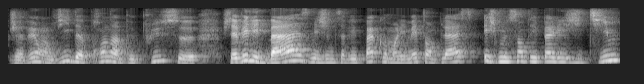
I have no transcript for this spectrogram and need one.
j'avais envie d'apprendre un peu plus euh, j'avais les bases mais je ne savais pas comment les mettre en place et je me sentais pas légitime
